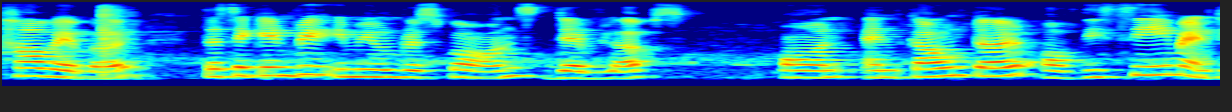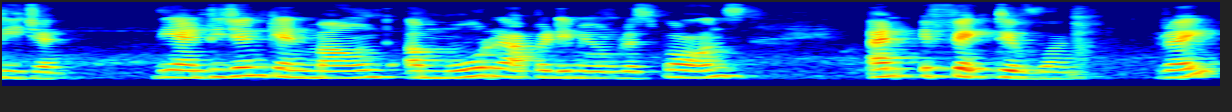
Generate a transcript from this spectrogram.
However, the secondary immune response develops on encounter of the same antigen. The antigen can mount a more rapid immune response, an effective one, right?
